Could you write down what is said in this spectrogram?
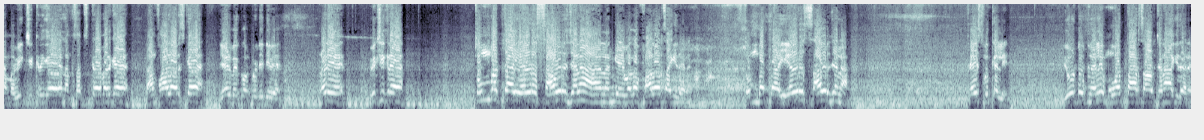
ನಮ್ಮ ವೀಕ್ಷಕರಿಗೆ, ನಮ್ಮ ಸಬ್ಸ್ಕ್ರೈಬರ್ಗೆ ನಮ್ಮ ಫಾಲೋವರ್ಸ್ಗೆ ಹೇಳ್ಬೇಕು ಅನ್ಕೊಂಡಿದ್ದೀವಿ ನೋಡಿ, ವೀಕ್ಷಕರೇ ತೊಂಬತ್ತ ಎರಡು ಸಾವಿರ ಜನ ನನಗೆ ಇವಾಗ ಫಾಲೋವರ್ಸ್ ಆಗಿದ್ದಾರೆ. ತೊಂಬತ್ತ ಎರಡು ಸಾವಿರ ಜನ ಫೇಸ್ಬುಕ್ ಅಲ್ಲಿ ಯೂಟ್ಯೂಬ್ನಲ್ಲಿ ಮೂವತ್ತಾರು ಸಾವಿರ ಜನ ಆಗಿದ್ದಾರೆ.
